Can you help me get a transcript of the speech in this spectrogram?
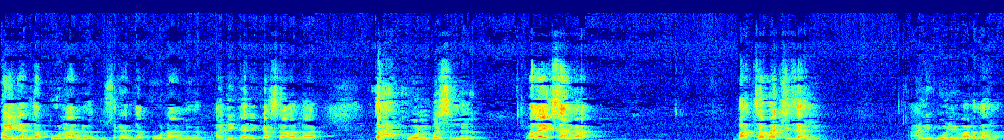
पहिल्यांदा कोण आलं दुसऱ्यांदा कोण आलं अधिकारी कसा आला कोण बसलं. मला एक सांगा बाचाबाची झाली आणि गोळीबार झाला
